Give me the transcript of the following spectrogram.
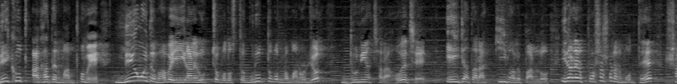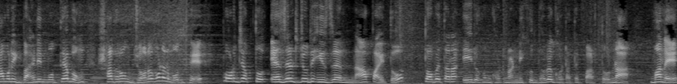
নিখুঁত আঘাতের মাধ্যমে নিয়মিতভাবে ইরানের উচ্চপদস্থ গুরুত্বপূর্ণ মানুষজন দুনিয়া ছাড়া হয়েছে। এইটা তারা কীভাবে পারল? ইরানের প্রশাসনের মধ্যে, সামরিক বাহিনীর মধ্যে এবং সাধারণ জনগণের মধ্যে পর্যাপ্ত এজেন্ট যদি ইসরায়েল না পাইতো, তবে তারা এইরকম ঘটনা নিখুঁতভাবে ঘটাতে পারতো না। মানে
